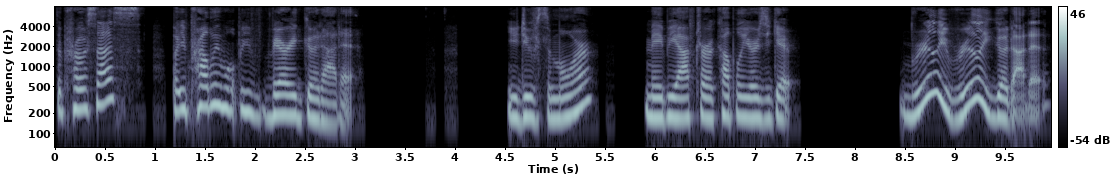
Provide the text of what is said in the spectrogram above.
the process, but you probably won't be very good at it. You do some more, maybe after a couple years, you get really, really good at it.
